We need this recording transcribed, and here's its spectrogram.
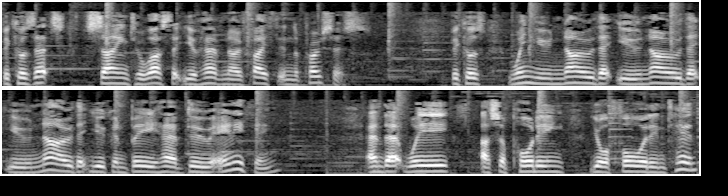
Because that's saying to us that you have no faith in the process. Because when you know that you know that you know that you can be, have, do anything, and that we are supporting your forward intent,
